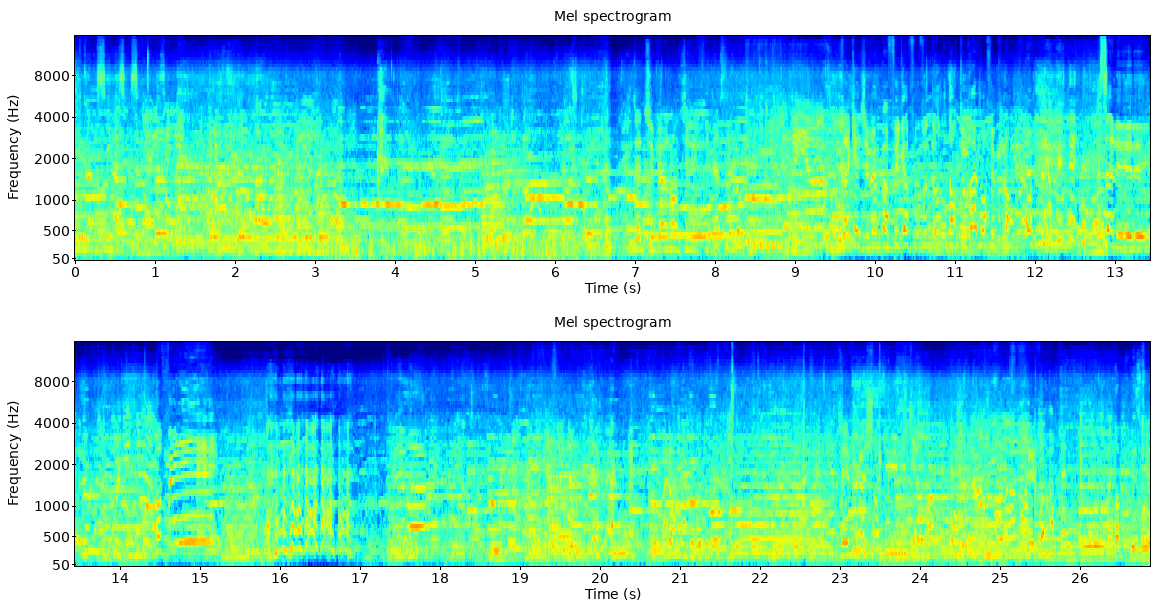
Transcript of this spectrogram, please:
C'est comme si, parce que c'est avec ça. Vous êtes super gentils, les filles, merci beaucoup. T'inquiète, j'ai même pas fait gaffe aux photos d'entourage, j'en fais plein. C'est ça les, les, le truc cool. Ophélie Vous avez vu le show du Mickey ou pas Vous voulez le voir après Pas de plaisir. Il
